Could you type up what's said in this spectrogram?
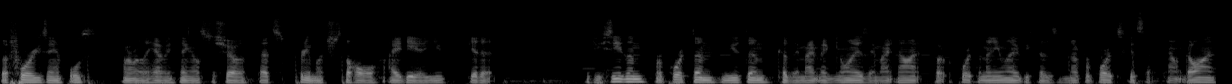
the four examples. I don't really have anything else to show. That's pretty much the whole idea. You get it. If you see them, report them, mute them, because they might make noise, they might not, but report them anyway, because enough reports gets that account gone.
